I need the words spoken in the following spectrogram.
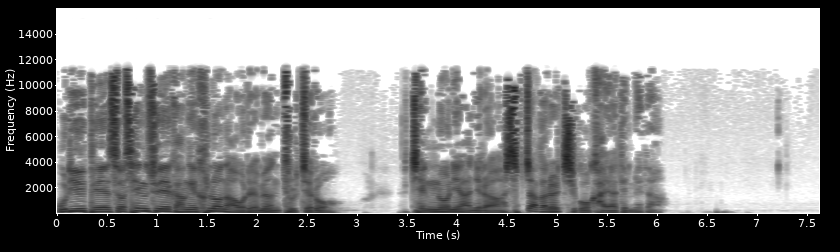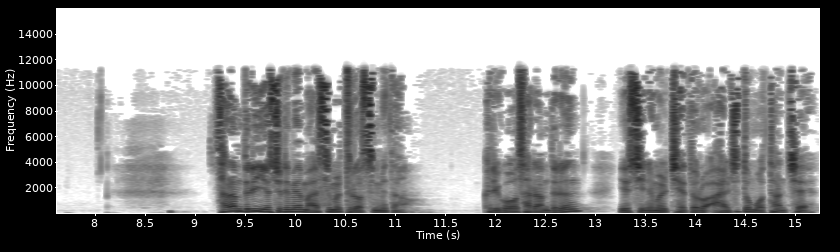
우리의 배에서 생수의 강이 흘러나오려면 둘째로 쟁론이 아니라 십자가를 지고 가야 됩니다. 사람들이 예수님의 말씀을 들었습니다. 그리고 사람들은 예수님을 제대로 알지도 못한 채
